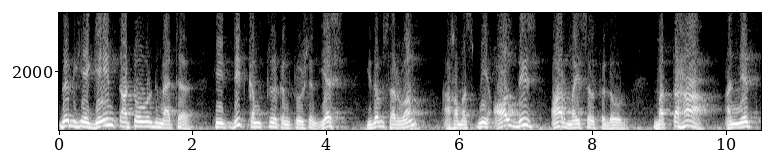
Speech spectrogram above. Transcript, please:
then he again thought over the matter. He did come to the conclusion, yes, idam sarvam ahamasmi. All these are myself alone. Mattaha anyat,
